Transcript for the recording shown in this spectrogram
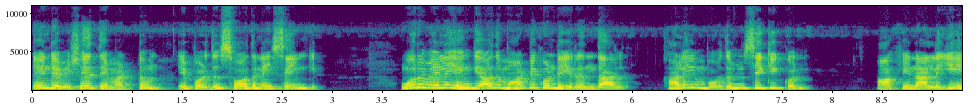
என்ற விஷயத்தை மட்டும் இப்பொழுது சோதனை செய்யுங்க ஒருவேளை எங்கேயாவது மாட்டிக்கொண்டு இருந்தால் களையும் போதும் சிக்கிக்கொள்ளும். ஆகையினாலேயே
